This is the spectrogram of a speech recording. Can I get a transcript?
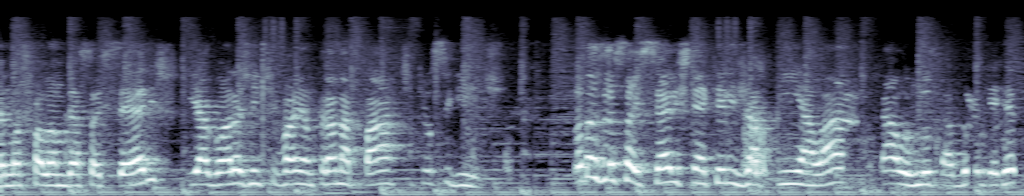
É, nós falamos dessas séries e agora a gente vai entrar na parte que é o seguinte: todas essas séries tem aquele japinha lá, tá, os lutadores guerreiros,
